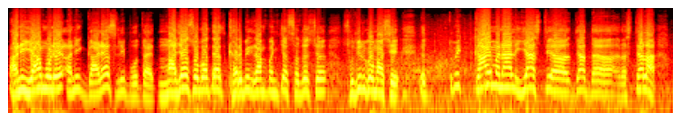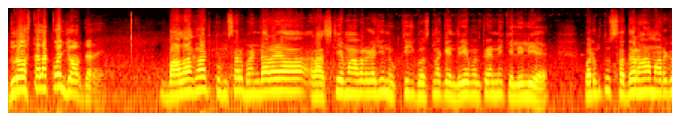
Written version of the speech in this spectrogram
आणि यामुळे अनेक गाड्या स्लिप होत आहेत. माझ्यासोबत आहेत खरबी ग्रामपंचायत सदस्य सुधीर गोमासे. तुम्ही काय म्हणाल? या त्या द- रस्त्याला दुरावस्थाला कोण जबाबदार आहे? बालाघाट तुमसर भंडारा या राष्ट्रीय महामार्गाची नुकतीच घोषणा केंद्रीय मंत्र्यांनी केलेली आहे. परंतु सदर हा मार्ग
